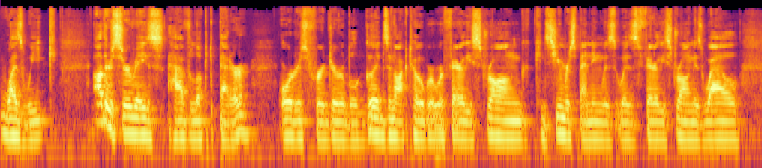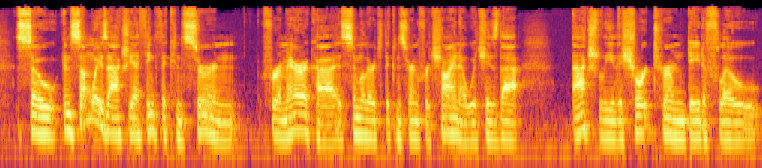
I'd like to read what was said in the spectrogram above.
was weak. Other surveys have looked better. Orders for durable goods in October were fairly strong. Consumer spending was, was fairly strong as well. So, in some ways, actually, I think the concern for America is similar to the concern for China, which is that actually the short term data flow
